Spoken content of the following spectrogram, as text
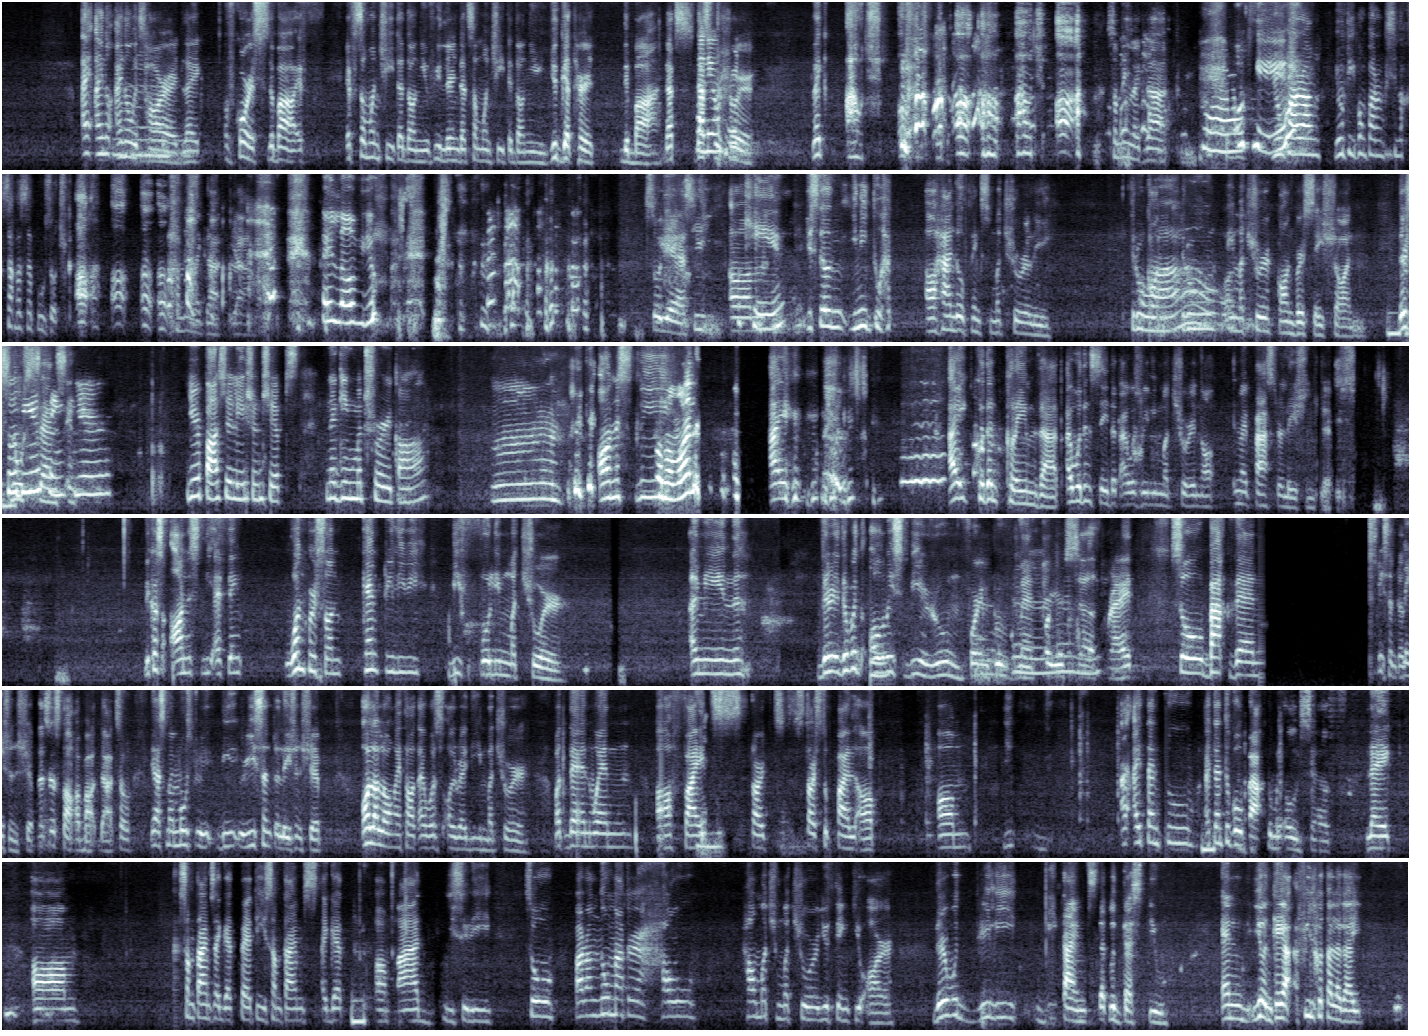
I, I know I know it's Mm. hard. Like, of course, diba, if if someone cheated on you, if you learn that someone cheated on you, you'd get hurt, diba? That's that's for sure. Like, ouch. Oh, like, uh, uh, ouch. Uh, something like that. Okay. Yung parang, yung tipong parang sinaksak ka sa puso. Ah, ah, ah, ah, something like that. Yeah. I love you. So yes, you, um, Okay. you still you need to ha- uh, handle things maturely through con- Wow. through a mature conversation. There's So no do you sense think in your your past relationships naging mature ka? Mm, honestly, I I couldn't claim that. I wouldn't say that I was really mature in all, in my past relationships. Because honestly, I think one person can't really be fully mature. I mean, there there would always be room for improvement for yourself, right? So back then, recent relationship. Let's just talk about that. So yes, my most re- recent relationship. All along, I thought I was already mature, but then when uh, fights start starts to pile up, um, I, I tend to I tend to go back to my old self. Like, um, sometimes I get petty, sometimes I get um, mad easily. So parang no matter how how much mature you think you are, there would really be times that would test you. And yun, kaya feel ko talaga,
